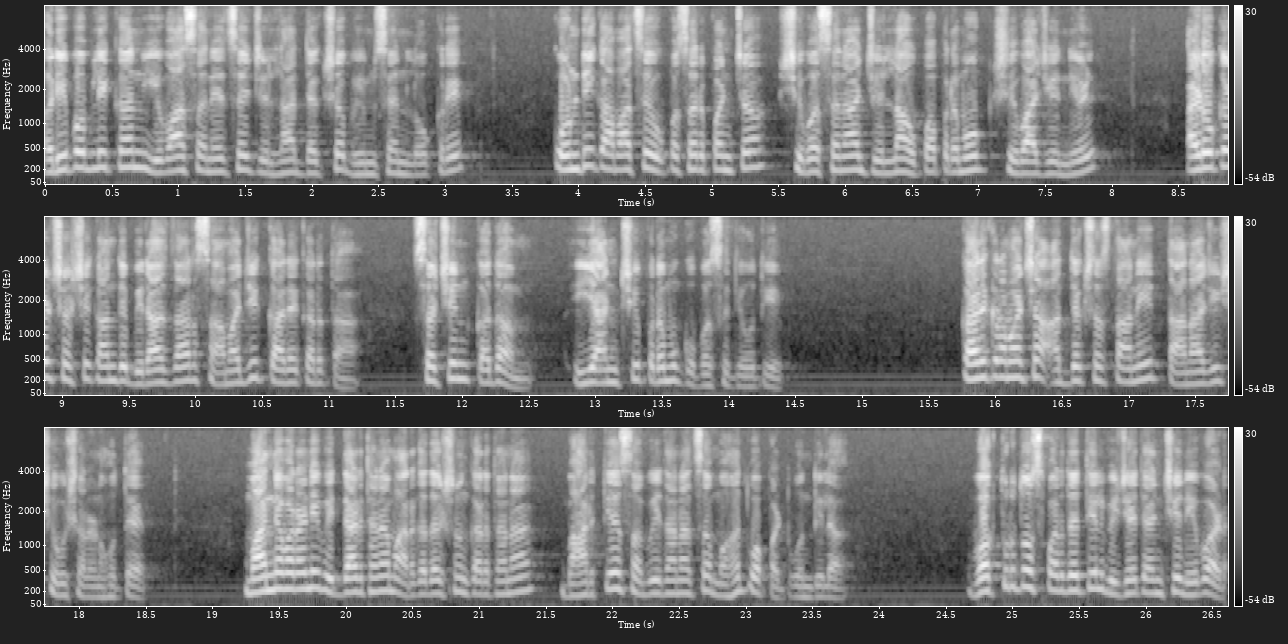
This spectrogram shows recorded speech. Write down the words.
रिपब्लिकन युवा सेनेचे जिल्हाध्यक्ष भीमसेन लोकरे कोंडी गावाचे उपसरपंच शिवसेना जिल्हा उपप्रमुख शिवाजी निळ ॲडव्होकेट शशिकांत बिराजदार सामाजिक कार्यकर्ता सचिन कदम यांची प्रमुख उपस्थिती होती. कार्यक्रमाच्या अध्यक्षस्थानी तानाजी शिवशरण होते. मान्यवरांनी विद्यार्थ्यांना मार्गदर्शन करताना भारतीय संविधानाचं महत्त्व पटवून दिलं. वक्तृत्व स्पर्धेतील विजेत्यांची निवड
